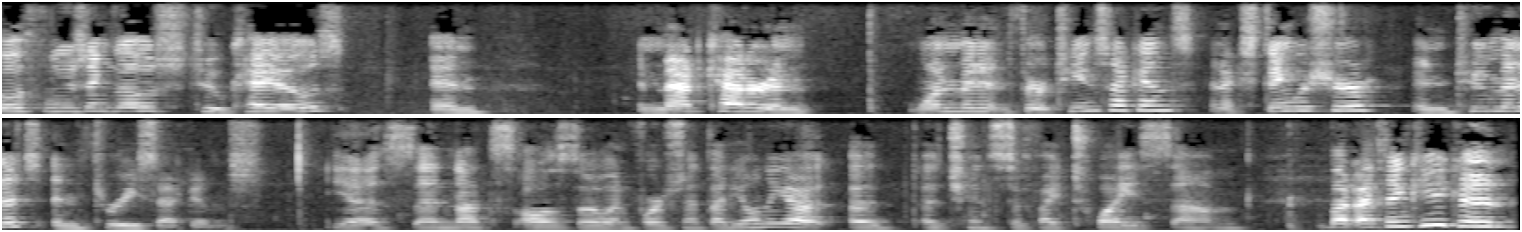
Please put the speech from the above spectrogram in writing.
both losing those to KOs, and and Mad Catter and 1 minute and 13 seconds, an extinguisher in 2 minutes and 3 seconds. Yes, and that's also unfortunate that he only got a, a chance to fight twice. Um, but I think he can.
